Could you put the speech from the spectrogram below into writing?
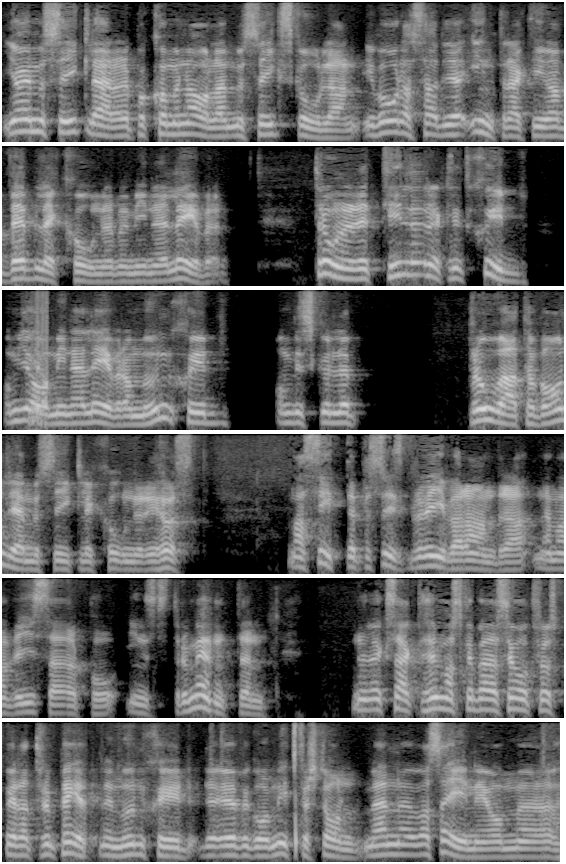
Jag är musiklärare på kommunala musikskolan. I våras hade jag interaktiva webblektioner med mina elever. Tror ni det är tillräckligt skydd om jag och mina elever har munskydd om vi skulle prova att ha vanliga musiklektioner i höst? Man sitter precis bredvid varandra när man visar på instrumenten. Nu exakt hur man ska bära sig åt för att spela trumpet med munskydd, det övergår mitt förstånd. Men eh, vad säger ni om eh,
